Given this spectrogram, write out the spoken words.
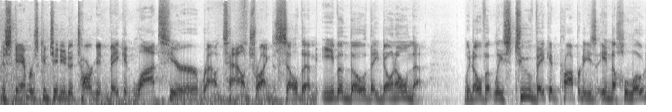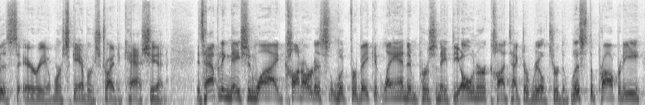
The scammers continue to target vacant lots here around town, trying to sell them even though they don't own them. We know of at least two vacant properties in the Helotes area where scammers tried to cash in. It's happening nationwide. Con artists look for vacant land, impersonate the owner, contact a realtor to list the property,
